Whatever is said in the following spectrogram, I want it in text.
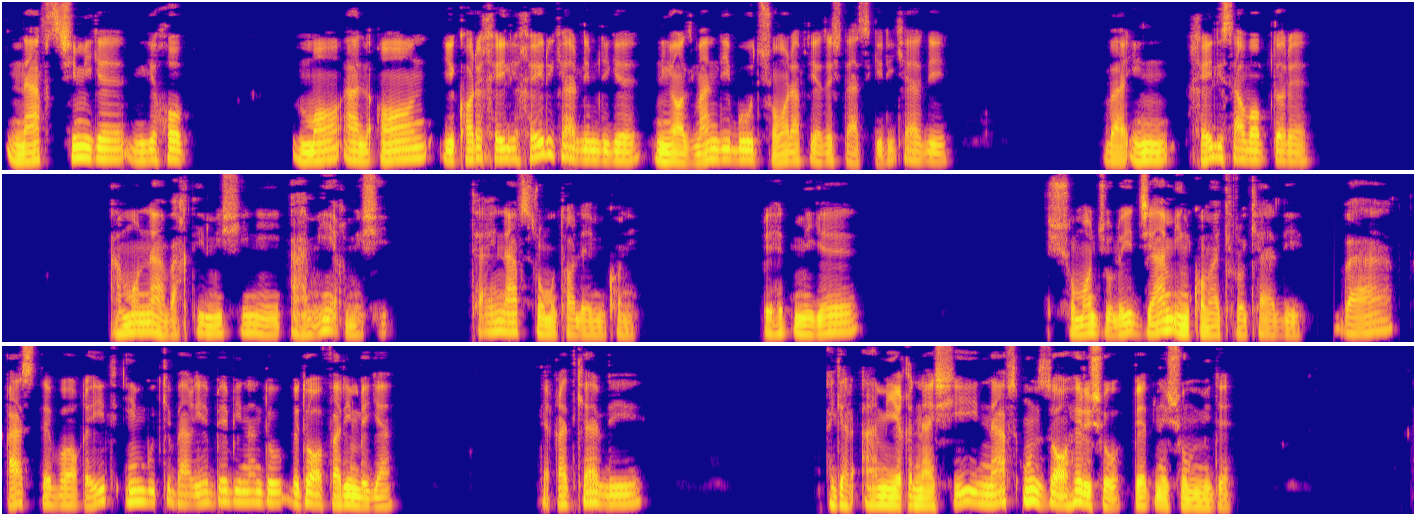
نفس چی میگه؟ میگه خب ما الان یه کار خیلی خیری کردیم دیگه. نیازمندی بود. شما رفتی ازش دستگیری کردی. و این خیلی ثواب داره. اما نه وقتی میشینی عمیق میشی. ته نفس رو مطالعه می‌کنی. بهت میگه شما جلوی جمع این کمک رو کردی. و قصد واقعیت این بود که بقیه ببینند و به تو آفرین بگن. دقت کردی؟ اگر عمیق نشی نفس اون ظاهرشو بهت نشون میده.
